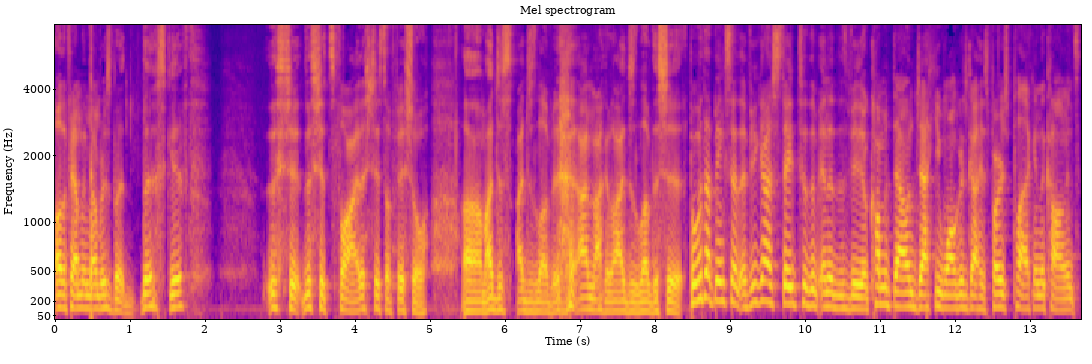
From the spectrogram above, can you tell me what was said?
other family members, but this gift, this shit, this shit's fly. This shit's official. Um, I just, I just love it. I'm not gonna lie, I just love this shit. But with that being said, if you guys stayed to the end of this video, comment down. Jacky Wonger's got his first plaque in the comments.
